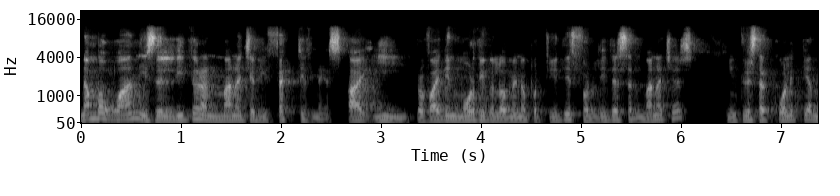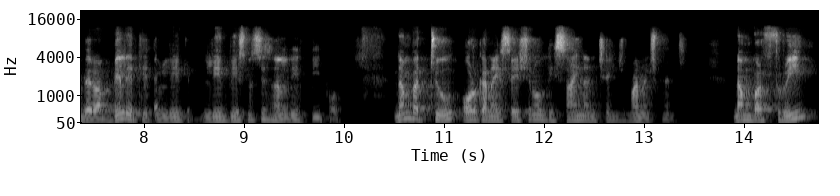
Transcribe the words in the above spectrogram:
Number one is the leader and manager effectiveness, i.e., providing more development opportunities for leaders and managers, increase their quality and their ability to lead, lead businesses and lead people. Number two, organizational design and change management. Number three,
